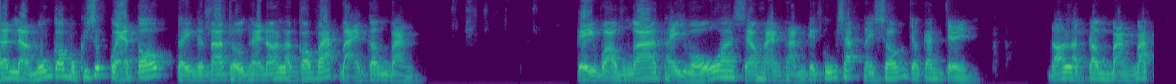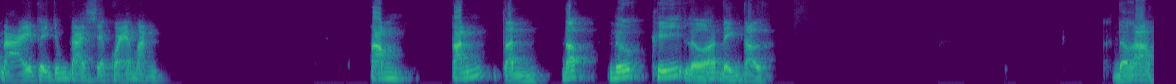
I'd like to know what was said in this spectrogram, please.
nên là muốn có một cái sức khỏe tốt thì người ta thường hay nói là có bát đại cân bằng. Kỳ vọng à, thầy vũ à, sẽ hoàn thành cái cuốn sách này sớm cho các anh chị. Đó là cân bằng bát đại thì chúng ta sẽ khỏe mạnh. Tâm, tánh, tình, đất, nước, khí, lửa, điện từ được không?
